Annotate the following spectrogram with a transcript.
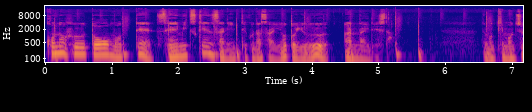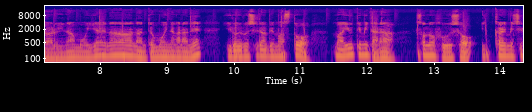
この封筒を持って精密検査に行ってくださいよという案内でした。でも気持ち悪いな、もう嫌やな、なんて思いながらね、いろいろ調べますと、まあ言うてみたら、その封書、1回目調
